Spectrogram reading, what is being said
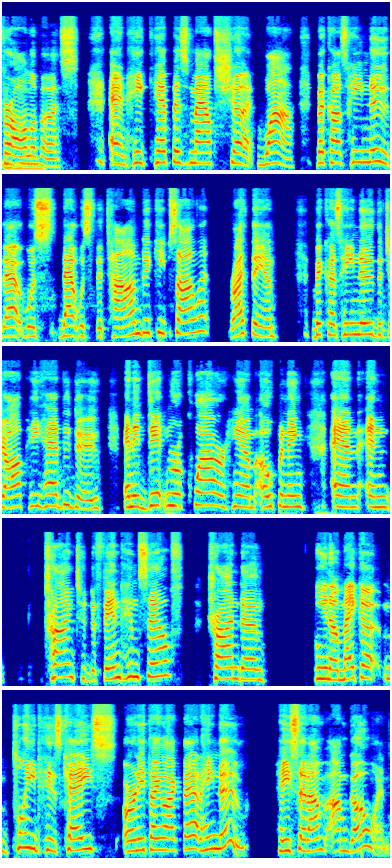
for all of mm-hmm. us and he kept his mouth shut why because he knew that was that was the time to keep silent right then because he knew the job he had to do and it didn't require him opening and and trying to defend himself trying to you know make a plead his case or anything like that he knew he said i'm i'm going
